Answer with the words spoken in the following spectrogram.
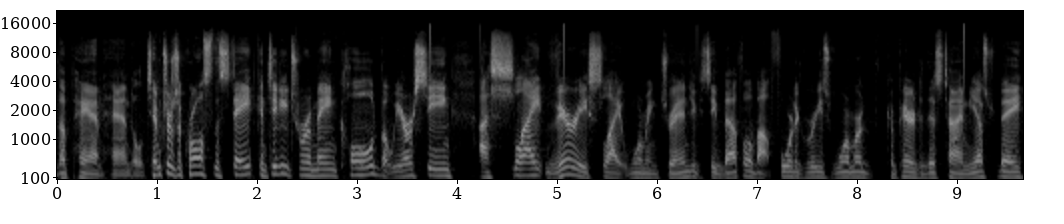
the panhandle. Temperatures across the state continue to remain cold, but we are seeing a slight, very slight warming trend. You can see Bethel about four degrees warmer compared to this time yesterday.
